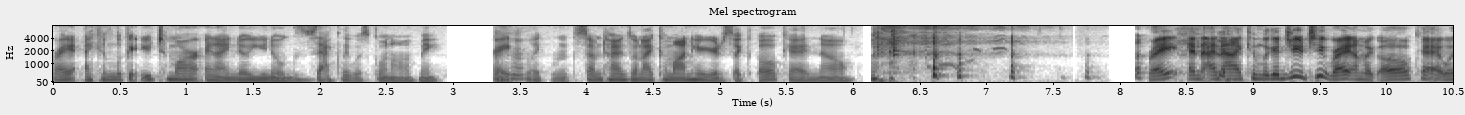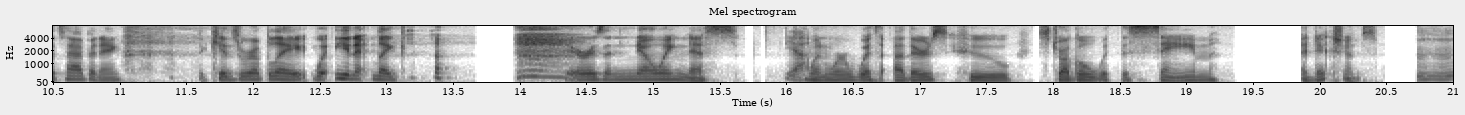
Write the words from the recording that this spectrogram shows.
right? I can look at you Tamar and I know you know exactly what's going on with me. right? Mhm. Like sometimes when I come on here, you're just like, okay, no. right. And, and I can look at you too, right? I'm like, oh, okay, what's happening? The kids were up late. What, you know, like there is a knowingness yeah. when we're with others who struggle with the same addictions. hmm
